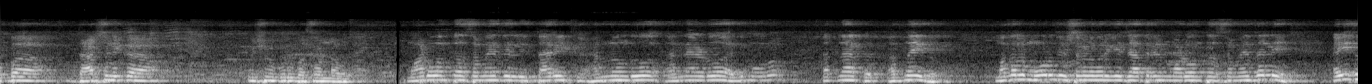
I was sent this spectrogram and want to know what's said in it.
ಒಬ್ಬ ದಾರ್ಶನಿಕ ವಿಶ್ವಗುರು ಬಸವಣ್ಣವರು. ಮಾಡುವಂಥ ಸಮಯದಲ್ಲಿ ತಾರೀಖು ಹನ್ನೊಂದು, ಹನ್ನೆರಡು, ಹದಿಮೂರು, ಹದಿನಾಲ್ಕು, ಹದಿನೈದು. ಮೊದಲು ಮೂರು ದಿವಸಗಳವರೆಗೆ ಜಾತ್ರೆಯನ್ನು ಮಾಡುವಂಥ ಸಮಯದಲ್ಲಿ ಐದು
